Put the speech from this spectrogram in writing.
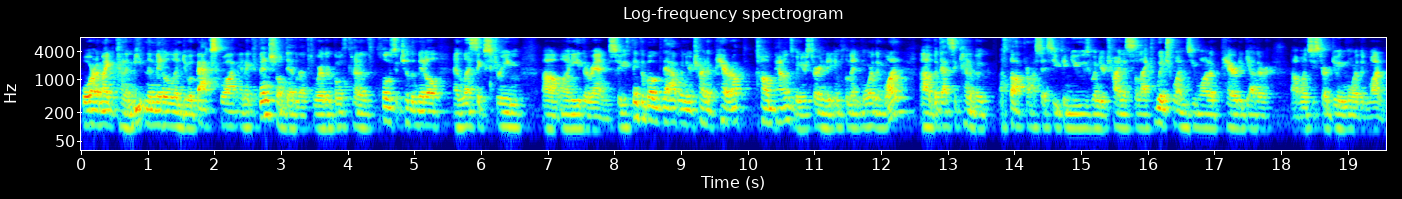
Or I might kind of meet in the middle and do a back squat and a conventional deadlift where they're both kind of closer to the middle and less extreme uh, on either end. So you think about that when you're trying to pair up compounds, when you're starting to implement more than one. Uh, but that's a kind of a, a, thought process you can use when you're trying to select which ones you want to pair together uh, once you start doing more than one.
